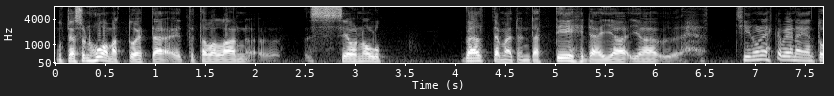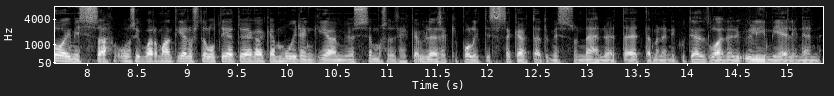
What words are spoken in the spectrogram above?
Mutta tässä on huomattu, että, että tavallaan se on ollut välttämätöntä tehdä ja, ja siinä on ehkä Venäjän toimissa, osin varmaan tiedustelutietoja ja kaiken muidenkin ja myös semmoisessa ehkä yleensäkin poliittisessa käyttäytymisessä on nähnyt, että, että tämmöinen niin kuin tietynlainen ylimielinen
